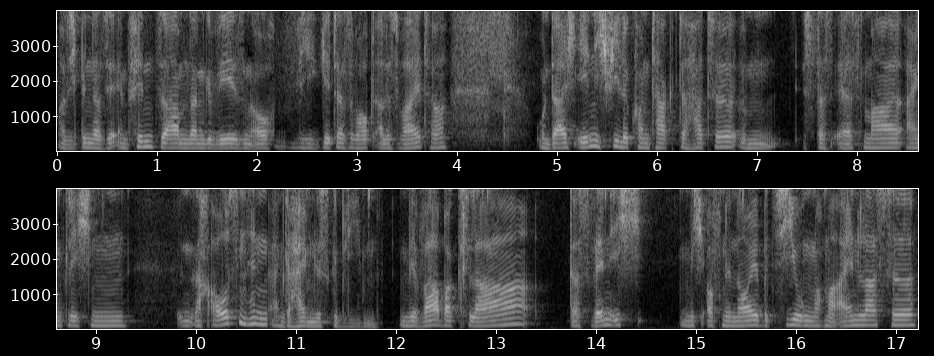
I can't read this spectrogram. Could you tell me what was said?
Also ich bin da sehr empfindsam dann gewesen, auch wie geht das überhaupt alles weiter? Und da ich eh nicht viele Kontakte hatte, ähm, ist das erstmal eigentlich ein, nach außen hin ein Geheimnis geblieben. Mir war aber klar, dass wenn ich mich auf eine neue Beziehung nochmal einlasse,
